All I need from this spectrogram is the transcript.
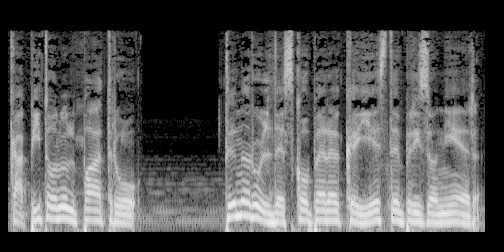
Capitolul 4 Tânărul descoperă că este prizonier.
